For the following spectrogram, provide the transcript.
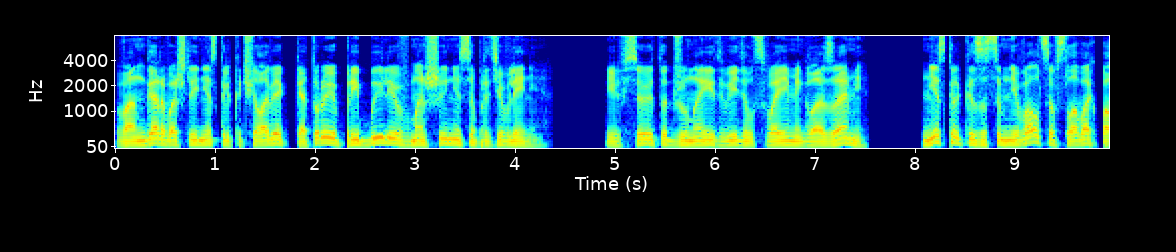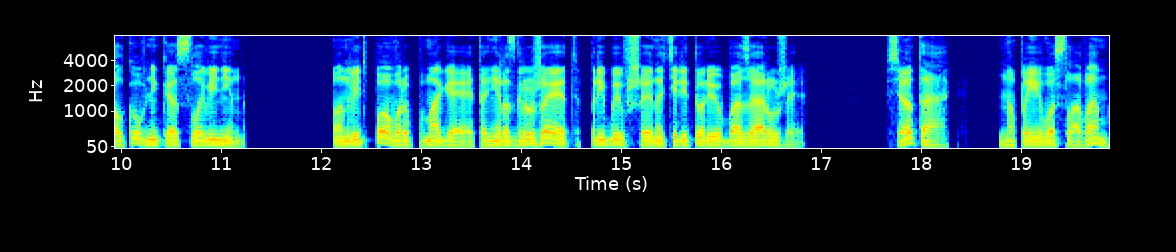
в ангар вошли несколько человек, которые прибыли в машине сопротивления. И все это Джунаид видел своими глазами? Несколько засомневался в словах полковника Славянин. Он ведь повару помогает, а не разгружает прибывшее на территорию базы оружие. Все так. Но по его словам,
